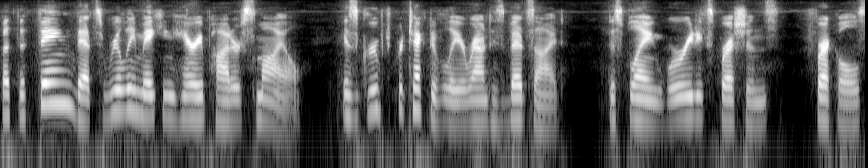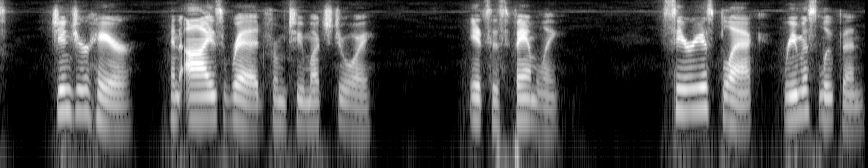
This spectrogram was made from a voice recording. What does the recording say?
But the thing that's really making Harry Potter smile is grouped protectively around his bedside, displaying worried expressions, freckles, ginger hair, and eyes red from too much joy. It's his family. Sirius Black, Remus Lupin,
